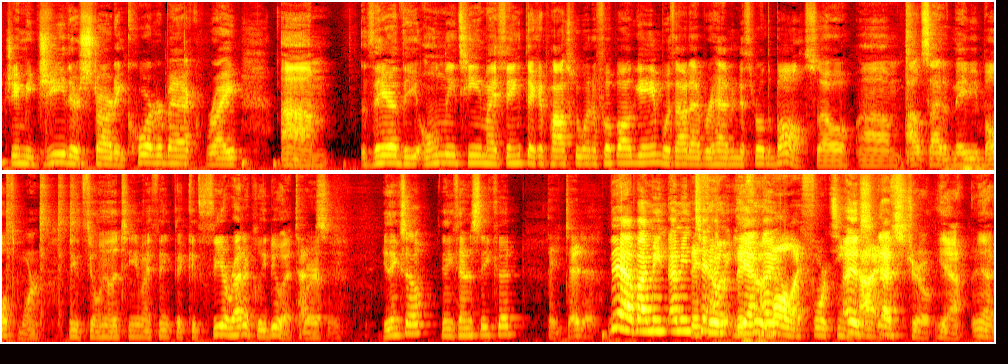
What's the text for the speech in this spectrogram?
Jimmy G, their starting quarterback, right? Um, they're the only team I think that could possibly win a football game without ever having to throw the ball. So, um, outside of maybe Baltimore, I think it's the only other team I think that could theoretically do it. where- Tennessee. you think so? You think Tennessee could? They did it. Yeah, but I mean, I mean, They threw, I mean, they yeah, threw the I- ball like 14 times. that's true. Yeah, yeah.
